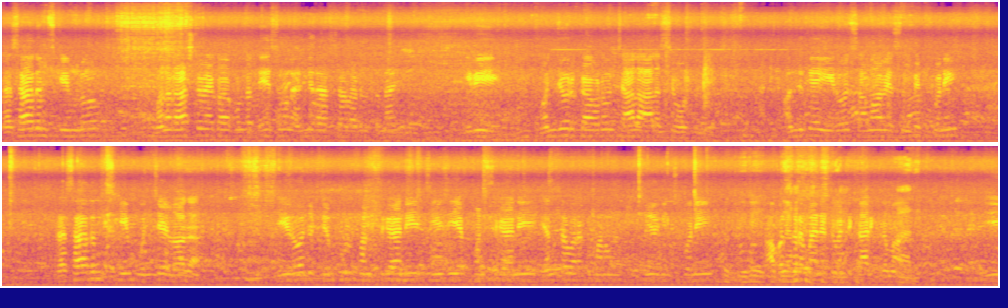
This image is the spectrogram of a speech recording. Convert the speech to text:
ప్రసాదం స్కీమ్లో మన రాష్ట్రమే కాకుండా దేశంలో అన్ని రాష్ట్రాలు అడుగుతున్నాయి. ఇవి మంజూరు కావడం చాలా ఆలస్యం అవుతుంది. అందుకే ఈరోజు సమావేశం పెట్టుకొని ప్రసాదం స్కీమ్ వచ్చేలోగా ఈరోజు టెంపుల్ ఫండ్స్ కానీ సీజీఎఫ్ ఫండ్స్ కానీ ఎంతవరకు మనం ఉపయోగించుకొని అవసరమైనటువంటి కార్యక్రమాలు ఈ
